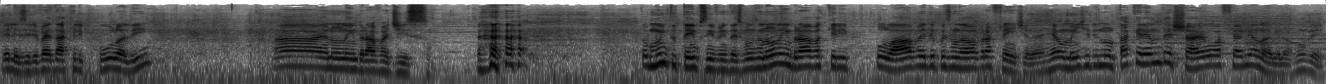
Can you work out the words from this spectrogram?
Beleza, ele vai dar aquele pulo ali. Ah, eu não lembrava disso. Tô muito tempo sem enfrentar esse monstro, eu não lembrava que ele pulava e depois andava pra frente, né? Realmente ele não tá querendo deixar eu afiar minha lâmina, vamos ver.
